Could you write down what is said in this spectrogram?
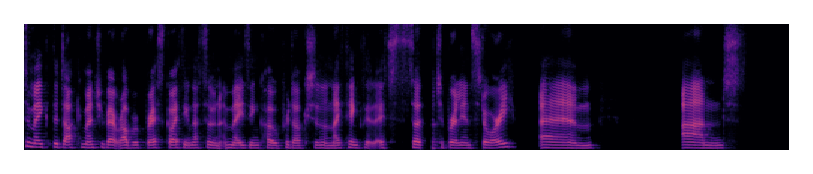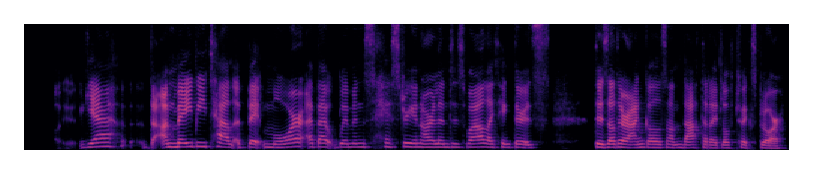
to make the documentary about Robert Briscoe. I think that's an amazing co-production, and I think that it's such a brilliant story. Um, and yeah, and maybe tell a bit more about women's history in Ireland as well. I think there's there's other angles on that that I'd love to explore.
